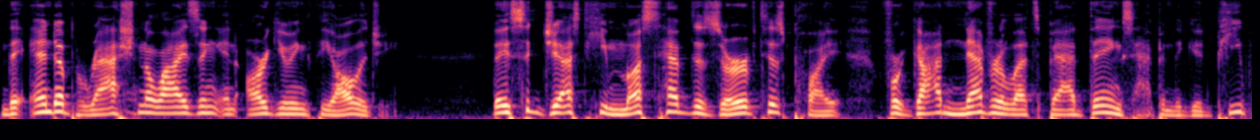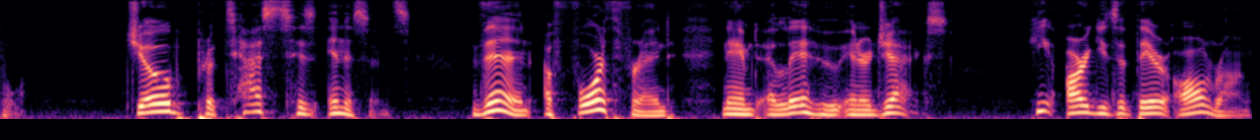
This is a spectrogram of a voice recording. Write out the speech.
they end up rationalizing and arguing theology. They suggest he must have deserved his plight, for God never lets bad things happen to good people. Job protests his innocence. Then a fourth friend named Elihu interjects. He argues that they are all wrong,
